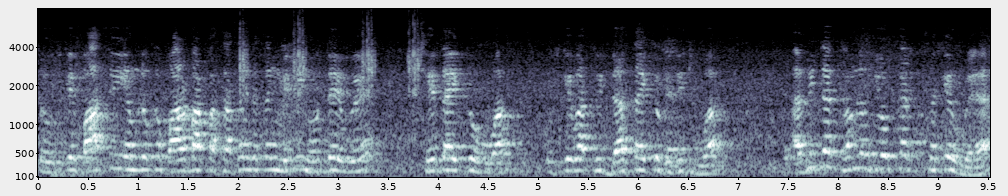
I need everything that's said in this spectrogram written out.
तो उसके बाद से ही हम लोग का बार बार प्रशासन के संग मीटिंग होते हुए छः तारीख को हुआ, उसके बाद फिर दस तारीख को विज़िट हुआ। अभी तक हम लोग जो कर सके हुए हैं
